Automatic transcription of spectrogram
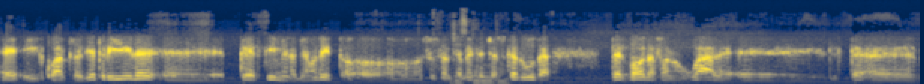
è il 4 di aprile, eh, per Team, l'abbiamo detto, oh, sostanzialmente già scaduta, per Vodafone uguale, eh, il, eh,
